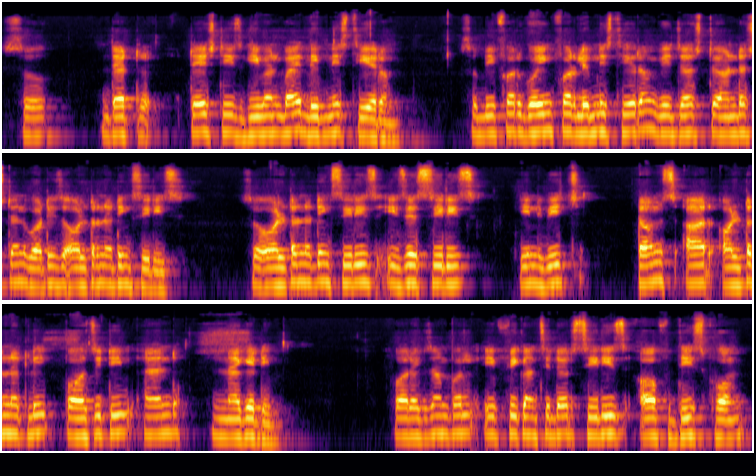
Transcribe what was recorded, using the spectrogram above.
So that test is given by Leibniz theorem. So before going for Leibniz theorem, we just understand what is alternating series. So alternating series is a series in which terms are alternately positive and negative. For example, if we consider series of this form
